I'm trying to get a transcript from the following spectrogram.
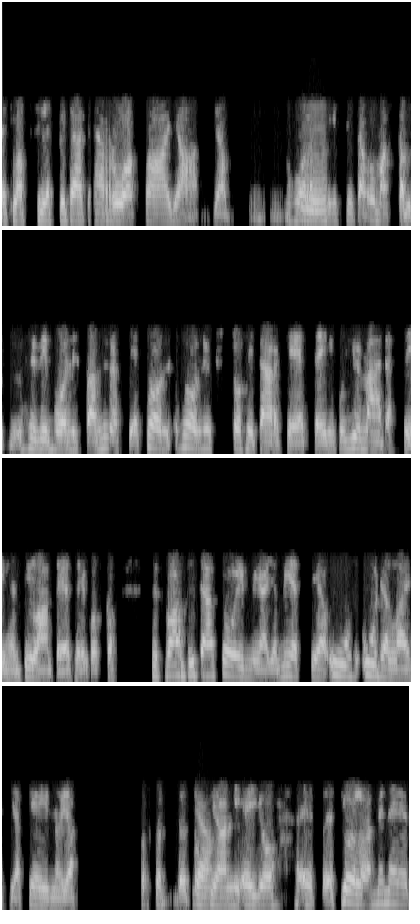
että lapsille pitää tehdä ruokaa ja, ja huolehtia mm. siitä omasta hyvinvoinnistaan myöskin, että se on, se on yksi tosi tärkeä, että ei niin kuin jymähdä siihen tilanteeseen, koska nyt vaan pitää toimia ja miettiä uus, uudenlaisia keinoja, koska tosiaan niin ei ole, että, että joillain menee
